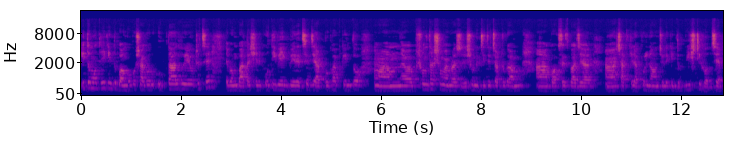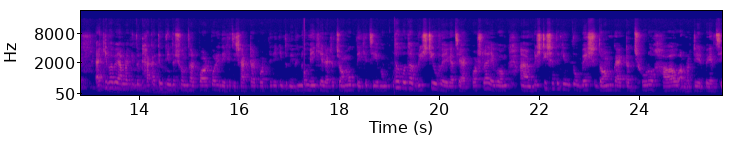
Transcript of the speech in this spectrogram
ইতোমধ্যেই কিন্তু বঙ্গোপসাগর উত্তাল হয়ে উঠেছে এবং বাতাসের গতিবেগ বেড়েছে যার প্রভাব কিন্তু সন্ধ্যার সময় আমরা শুনেছি যে চট্টগ্রাম কক্সেস বাজার সাতক্ষীরা খুলনা অঞ্চলে কিন্তু বৃষ্টি হচ্ছে। একইভাবে আমরা কিন্তু ঢাকাতেও কিন্তু সন্ধ্যার পর পরই দেখেছি, সাতটার পর থেকে কিন্তু বিভিন্ন মেঘের একটা চমক দেখেছি এবং কোথাও কোথাও বৃষ্টিও হয়ে গেছে এক পশলা এবং বৃষ্টির সাথে কিন্তু বেশ দমকা একটা ঝোড়ো হাওয়াও আমরা টের পেয়েছি।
